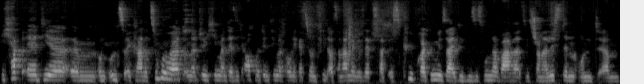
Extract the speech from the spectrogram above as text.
Ich habe äh, dir ähm, und uns äh, gerade zugehört und natürlich jemand, der sich auch mit dem Thema Kommunikation viel auseinandergesetzt hat, ist Kybra Gümüşay, die dieses wunderbare, sie ist Journalistin und ähm,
